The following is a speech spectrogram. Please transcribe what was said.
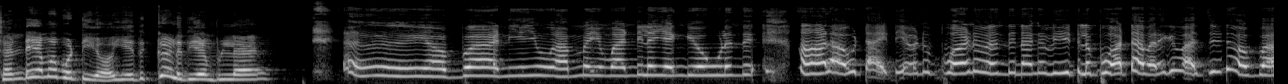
சண்டையாமா போட்டியோ? எதுக்கு அழுது என் பிள்ளை? அப்பா நீயும் அம்மையும் வண்டில எங்கேயோ உளுந்து ஆள் அவுட் ஆயிட்டியோன்னு போன வந்து நாங்க வீட்டுல போட்டா வரைக்கும் வச்சுட்டோம்ப்பா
